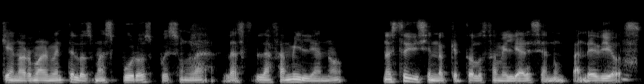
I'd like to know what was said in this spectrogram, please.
que normalmente los más puros pues son la, la familia, ¿no? No estoy diciendo que todos los familiares sean un pan de Dios,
